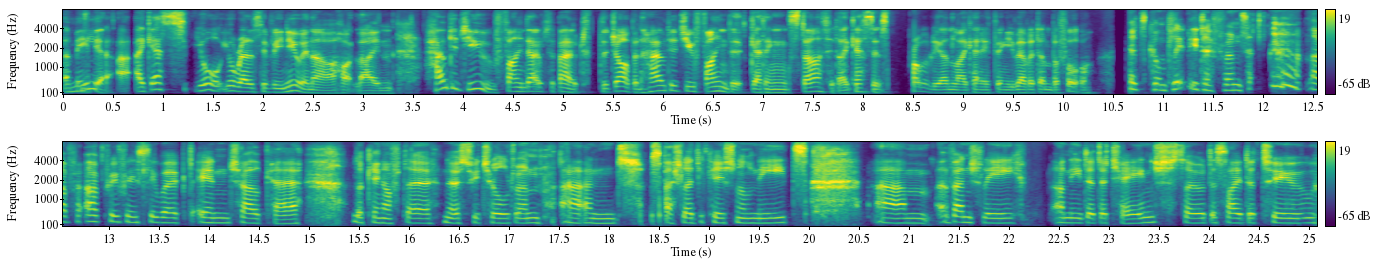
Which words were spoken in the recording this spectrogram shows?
Amelia, I guess you're, you're relatively new in our hotline. How did you find out about the job and how did you find it getting started? I guess it's probably unlike anything you've ever done before. It's completely different. I've, I've previously worked in childcare, looking after nursery children and special educational needs. Um, eventually, I needed a change, so decided to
